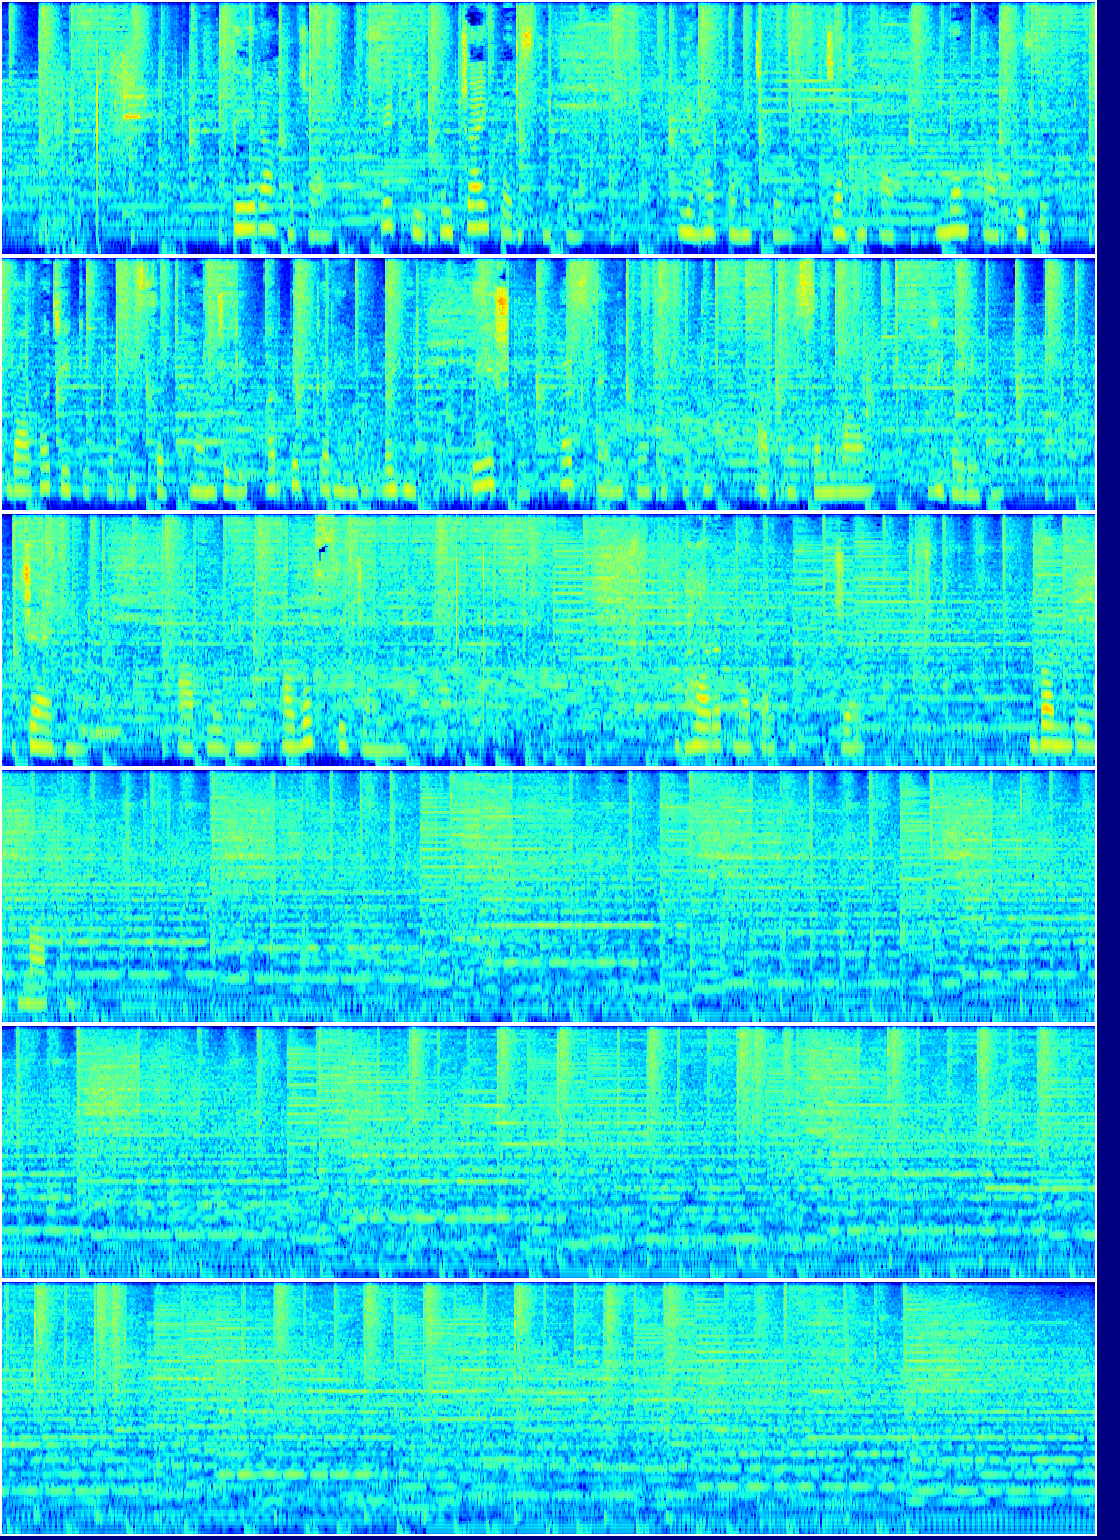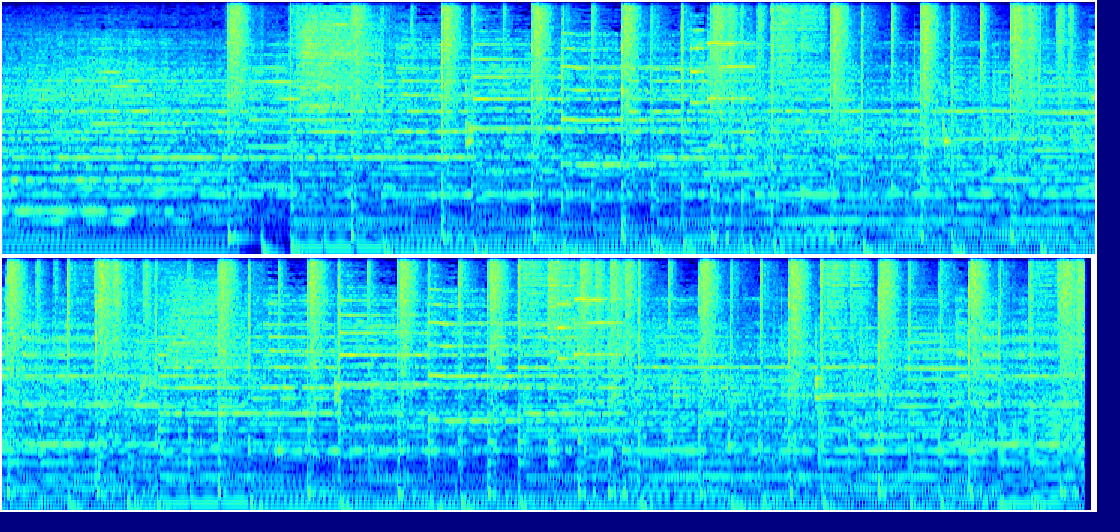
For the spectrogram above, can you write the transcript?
तेरह हज़ार फीट की ऊंचाई पर स्थित है। यहाँ पहुंचकर जहाँ आप नम आँखों से बाबा जी के प्रति श्रद्धांजलि अर्पित करेंगे, वहीं देश के हर सैनिकों के प्रति आपका सम्मान भी बढ़ेगा। जय हिंद। आप लोग यहाँ अवश्य जाइए। भारत माता की जय। वंदे मातरम।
